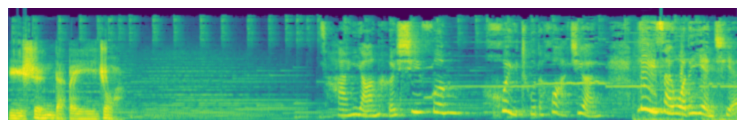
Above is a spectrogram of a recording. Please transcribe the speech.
与生的悲壮。残阳和西风绘出的画卷，立在我的眼前，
